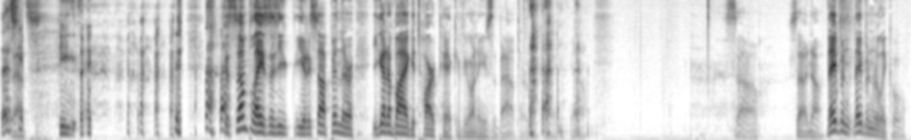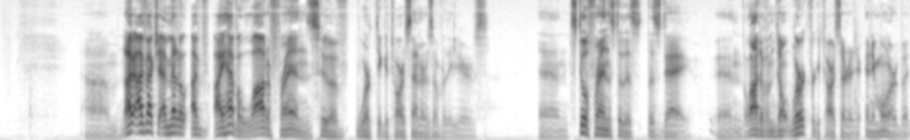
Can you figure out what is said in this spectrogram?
That's, that's key thing. because some places you you stop in there, you got to buy a guitar pick if you want to use the bathroom. okay, you know. So, so no, they've been they've been really cool. Um, I, I've actually I met a, I've I have a lot of friends who have worked at guitar centers over the years, and still friends to this this day. And a lot of them don't work for Guitar Center any- anymore, but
